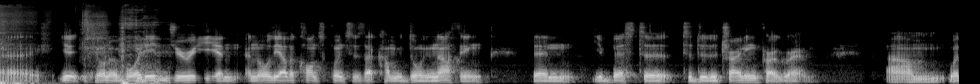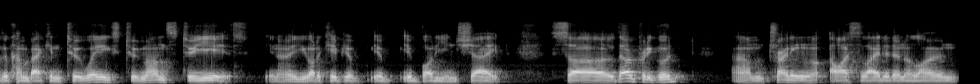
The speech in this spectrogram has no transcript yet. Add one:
uh, if, you, if you want to avoid injury and, and all the other consequences that come with doing nothing – then you're best to, to do the training program. Um, whether come back in two weeks, two months, two years. You know, you got to keep your, your, your body in shape. So they were pretty good. Um, training isolated and alone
